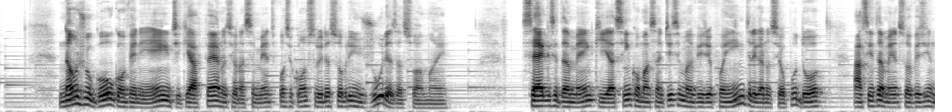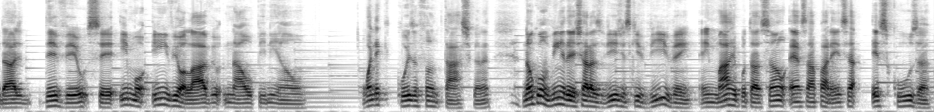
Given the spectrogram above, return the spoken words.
não julgou conveniente que a fé no seu nascimento fosse construída sobre injúrias à sua mãe. Segue-se também que, assim como a Santíssima Virgem foi íntegra no seu pudor, assim também sua virgindade deveu ser inviolável na opinião. Olha que coisa fantástica, né? Não convinha deixar as virgens que vivem em má reputação essa aparência escusa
